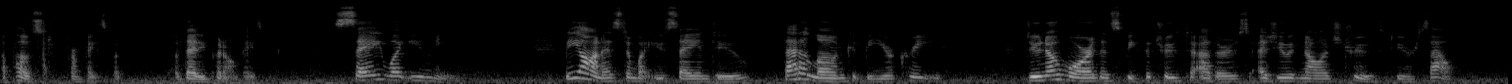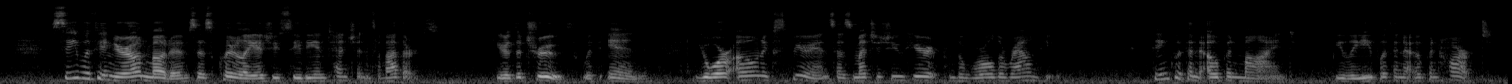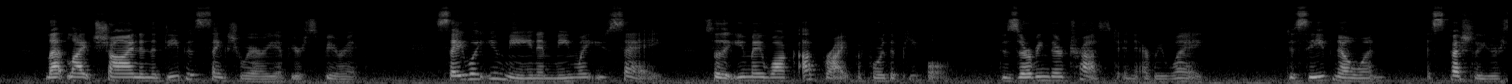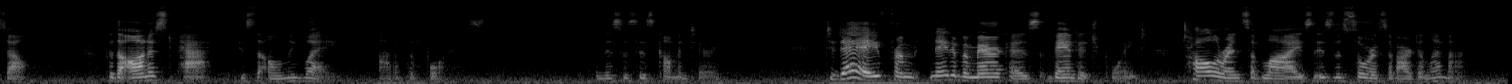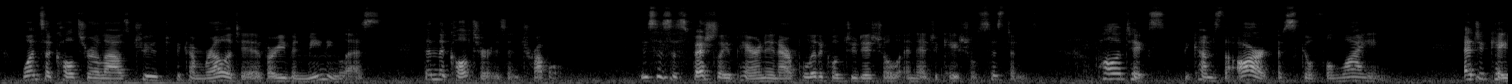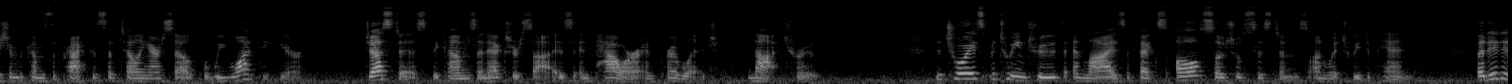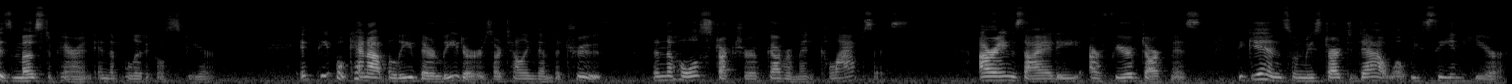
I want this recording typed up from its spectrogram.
a post from Facebook that he put on Facebook. Say what you mean. Be honest in what you say and do. That alone could be your creed. Do no more than speak the truth to others as you acknowledge truth to yourself. See within your own motives as clearly as you see the intentions of others. Hear the truth within your own experience as much as you hear it from the world around you. Think with an open mind. Believe with an open heart. Let light shine in the deepest sanctuary of your spirit. Say what you mean and mean what you say, so that you may walk upright before the people, deserving their trust in every way. Deceive no one, especially yourself, for the honest path is the only way out of the forest. And this is his commentary. Today, from Native America's vantage point, tolerance of lies is the source of our dilemma. Once a culture allows truth to become relative or even meaningless, then the culture is in trouble. This is especially apparent in our political, judicial, and educational systems. Politics becomes the art of skillful lying. Education becomes the practice of telling ourselves what we want to hear. Justice becomes an exercise in power and privilege, not truth. The choice between truth and lies affects all social systems on which we depend, but it is most apparent in the political sphere. If people cannot believe their leaders are telling them the truth, then the whole structure of government collapses. Our anxiety, our fear of darkness, begins when we start to doubt what we see and hear.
